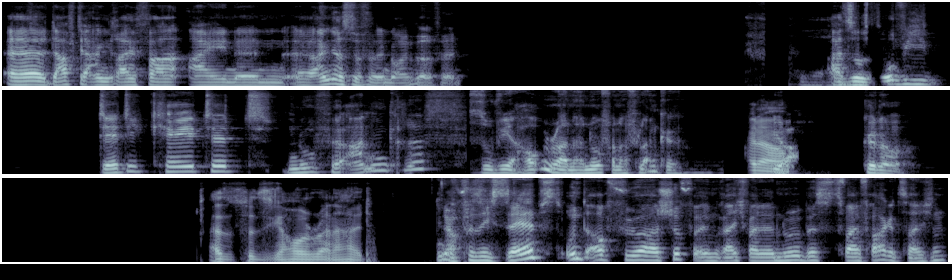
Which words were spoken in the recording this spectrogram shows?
äh, darf der Angreifer einen äh, Angriffswürfel neu würfeln. Also so wie dedicated nur für Angriff. So wie Howrunner, nur von der Flanke. Genau. Ja. Genau. Also zusätzlicher Hole Runner halt. Ja. Für sich selbst und auch für Schiffe in Reichweite 0 bis 2 Fragezeichen.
